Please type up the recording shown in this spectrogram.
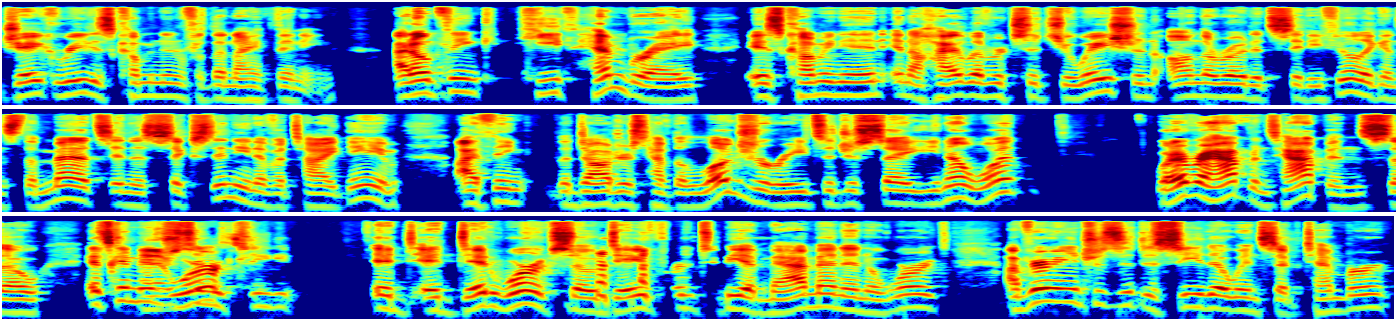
Jake Reed is coming in for the ninth inning. I don't think Heath Hembree is coming in in a high leverage situation on the road at Citi Field against the Mets in a sixth inning of a tie game. I think the Dodgers have the luxury to just say, you know what, whatever happens, happens. So it's going to be and interesting to see. It, it did work. So Dave proved to be a madman and it worked. I'm very interested to see though in September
